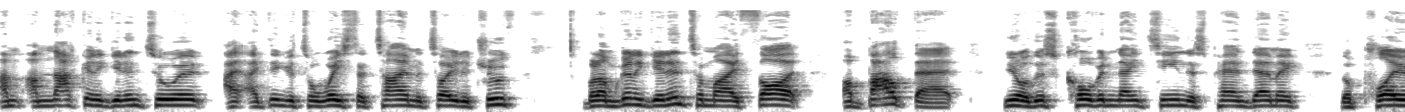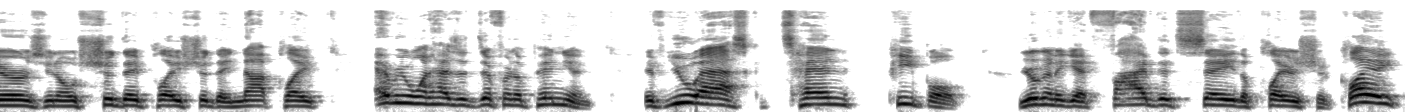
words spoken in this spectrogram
I'm, I'm not going to get into it. I, I think it's a waste of time to tell you the truth but I'm going to get into my thought about that. You know, this COVID 19, this pandemic, the players, you know, should they play, should they not play? Everyone has a different opinion. If you ask 10 people, you're going to get five that say the players should play.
